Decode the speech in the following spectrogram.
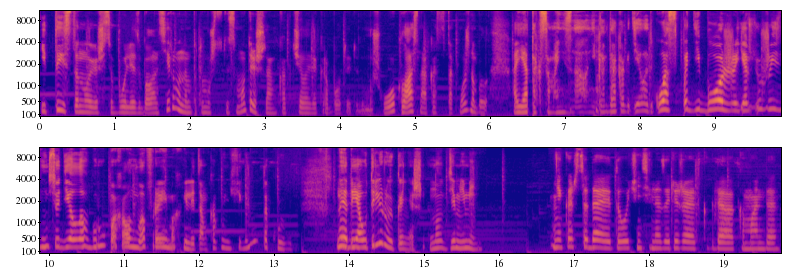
и ты становишься более сбалансированным, потому что ты смотришь там, как человек работает, и думаешь, о, классно, оказывается, так можно было. А я так сама не знала никогда, как делать. Господи боже, я всю жизнь все делала в группах, а он во фреймах. Или там какую-нибудь фигню такую вот. Ну, это я утрирую, конечно, но тем не менее. Мне кажется, да, это очень сильно заряжает, когда команда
